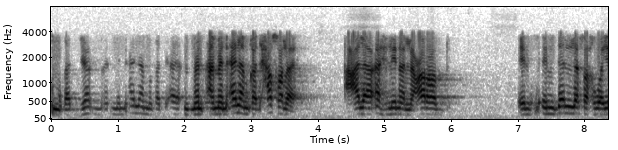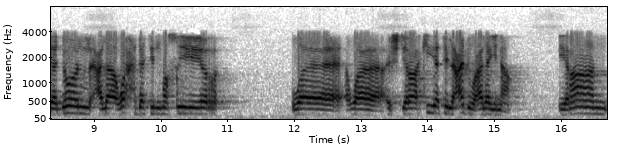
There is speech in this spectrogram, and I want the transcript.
قد من ألم قد من من ألم قد حصل على أهلنا العرب إن دل فهو يدل على وحدة المصير. واشتراكية العدو علينا. إيران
